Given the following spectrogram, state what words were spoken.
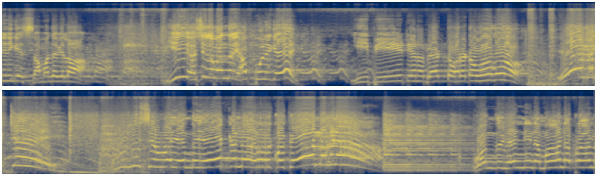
ನಿನಗೆ ಸಂಬಂಧವಿಲ್ಲ. ಈ ಹಸಿದು ಬಂದ ಹೆಪ್ಪುಳಿಗೆ ಈ ಬೀಟಿಯನ್ನು ಬೆಟ್ಟ ಹೊರಟ ಹೋಗು. ಏನಕ್ಕೆ ಉಳಿಸುವ ಎಂದು ಏಕನ್ನ ಮಗನ. ಒಂದು ಹೆಣ್ಣಿನ ಮಾನ ಪ್ರಾಣ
